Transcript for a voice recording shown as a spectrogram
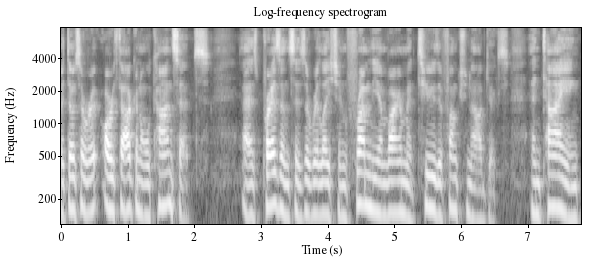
but those are orthogonal concepts as presence is a relation from the environment to the function objects, and tying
